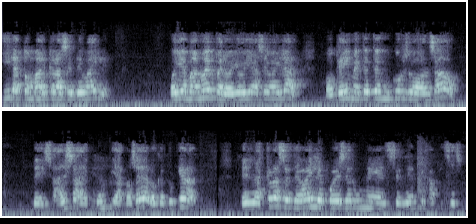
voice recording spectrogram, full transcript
ir a tomar clases de baile. Oye, Manuel, pero yo ya sé bailar. Ok, métete en un curso avanzado de salsa, de cumbia, no sé, lo que tú quieras. En las clases de baile puede ser un excelente ejercicio.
